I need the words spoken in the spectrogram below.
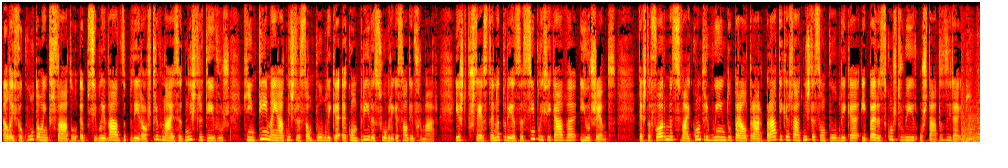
A lei faculta ao interessado a possibilidade de pedir aos tribunais administrativos que intimem a administração pública a cumprir a sua obrigação de informar. Este processo tem natureza simplificada e urgente. Desta forma, se vai contribuindo para alterar práticas da administração pública e para se construir o Estado de Direito.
